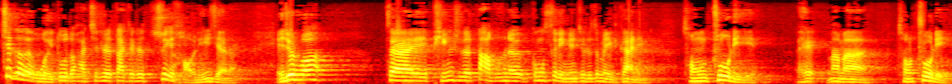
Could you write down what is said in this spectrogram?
这个纬度的话，其实大家是最好理解的。也就是说，在平时的大部分的公司里面，就是这么一个概念：从助理，哎，慢慢从助理，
